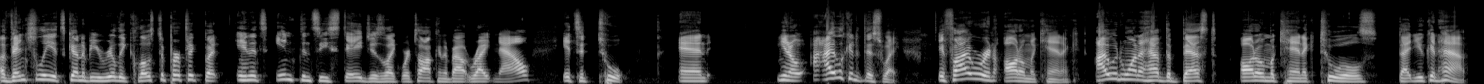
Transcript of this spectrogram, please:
Eventually, it's going to be really close to perfect, but in its infancy stages, like we're talking about right now, it's a tool. And, you know, I look at it this way if I were an auto mechanic, I would want to have the best auto mechanic tools that you can have.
